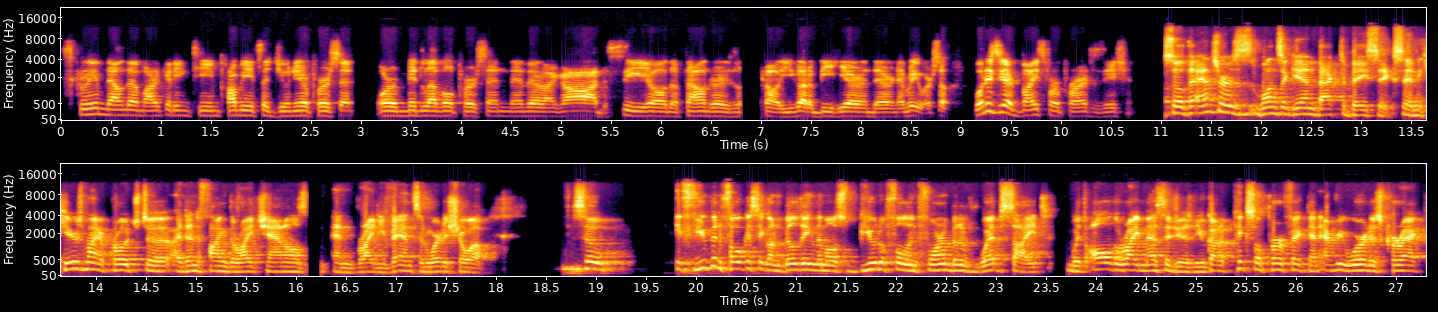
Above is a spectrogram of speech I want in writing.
scream down the marketing team. Probably it's a junior person or mid-level person, and they're like, "Oh, the CEO, the founder is like, oh, you got to be here and there and everywhere." So, what is your advice for prioritization? So the answer is once again back to basics. And here's my approach to identifying the right channels and right events and where to show up. So if you've been focusing on building the most beautiful, informative website with all the right messages, and you've got a pixel perfect and every word is correct,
